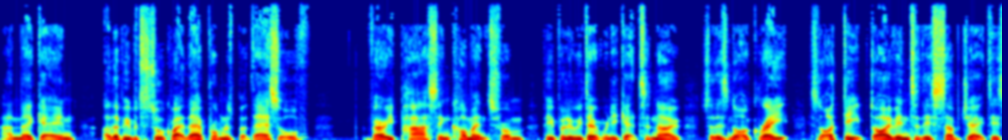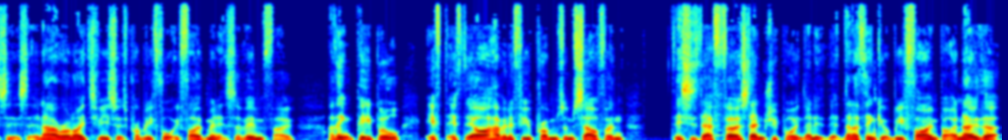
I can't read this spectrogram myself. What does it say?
and they're getting other people to talk about their problems, but they're sort of very passing comments from people who we don't really get to know. So there's not a great, it's not a deep dive into this subject. It's, it's an hour on ITV, so it's probably 45 minutes of info. I think people, if if they are having a few problems themselves and this is their first entry point, then it, then I think it will be fine. But I know that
